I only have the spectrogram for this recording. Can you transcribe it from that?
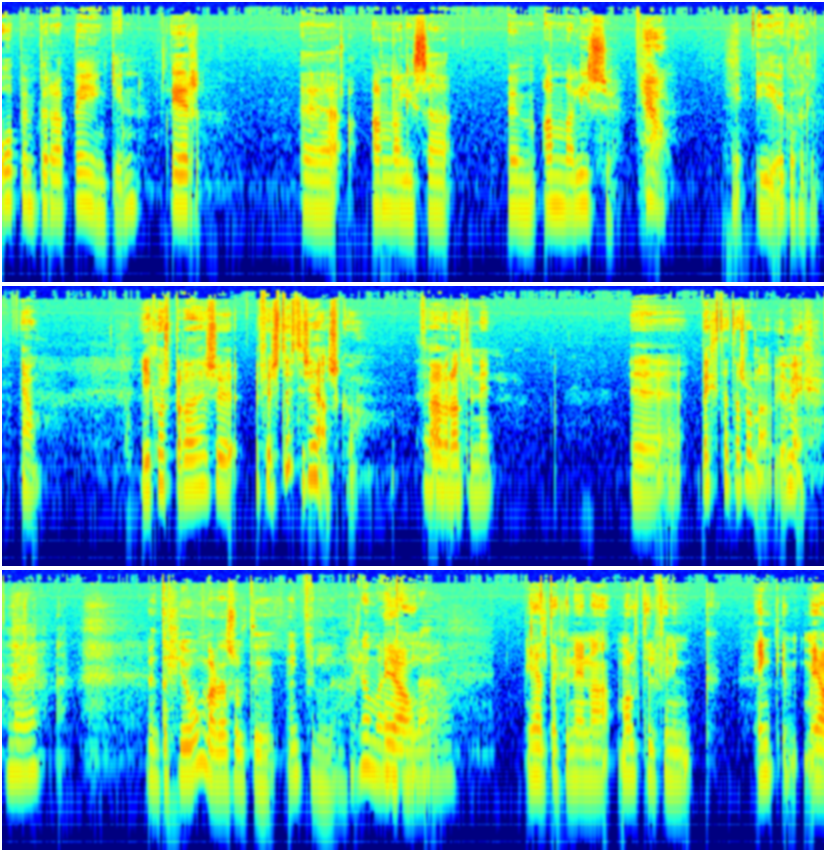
ofinbera beigingin er uh, Anna-Lísa um Anna-Lísu? Já, í, í aukaföllum. já. Ég komst bara að þessu fyrir stuttu síðan sko. Það Já. var aldrei neinn uh, byggt þetta svona við mig. Nei, Þetta hljómar það svolítið enginlega. það hljómar Já. einhverjulega. Ég held ekki neina máltilfinning engin, já,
